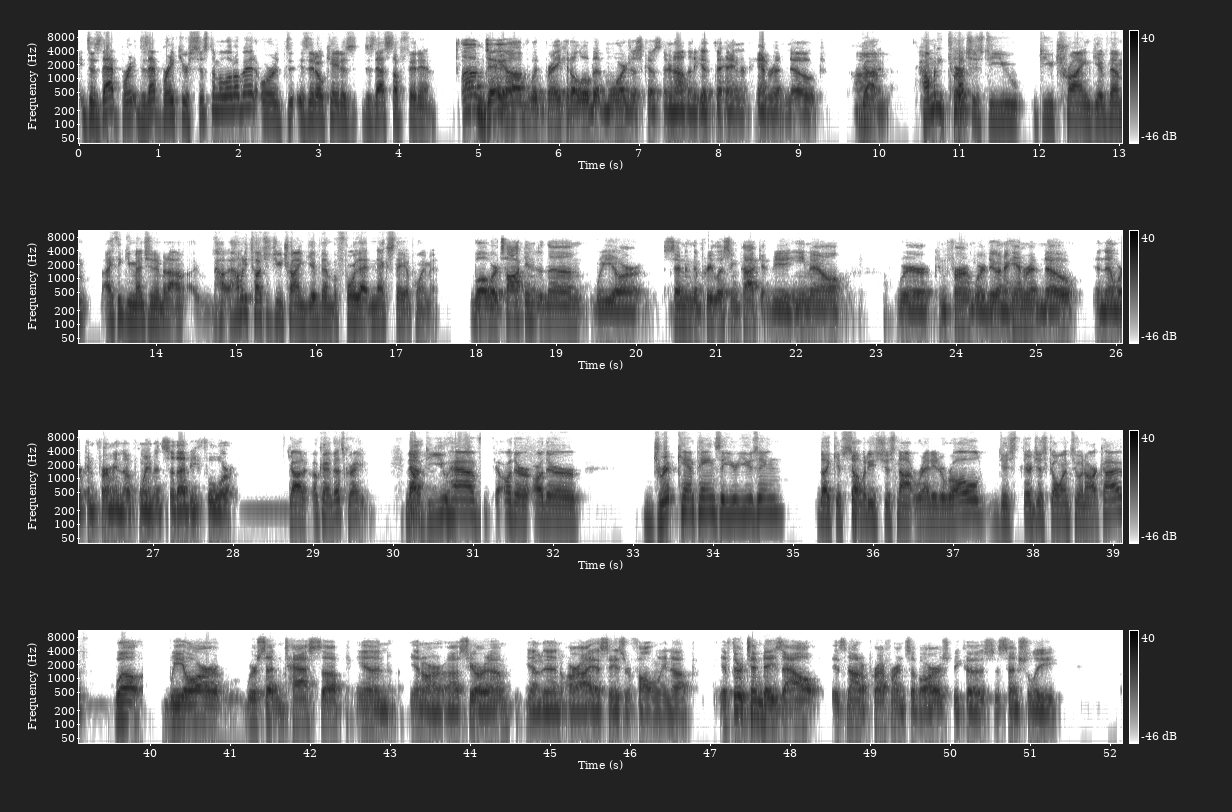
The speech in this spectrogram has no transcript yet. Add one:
Does that break? Does that break your system a little bit, or is it okay? Does does that stuff fit in? Um, day of would break it a little bit more, just because they're not going to get the hand, handwritten note. Um, Got it. How many touches do you do you try and give them? I think you mentioned it, but uh, how, how many touches do you try and give them before that next day appointment? Well, we're talking to them. We are sending the pre-listing packet via email. We're confirmed. We're doing a handwritten note and then we're confirming the appointment. So that'd be four. Got it. Okay, that's great. Now, yeah. do you have are there are there drip campaigns that you're using? Like if somebody's just not ready to roll, just they're just going to an archive. Well, we are we're setting tasks up in in our uh, CRM, and then our ISAs are following up. If they're ten days out, it's not a preference of ours because essentially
